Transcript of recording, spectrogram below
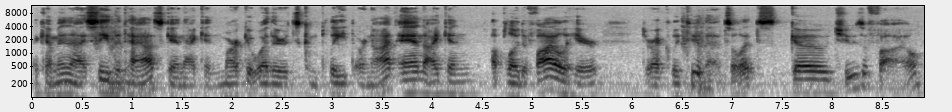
I come in and I see the task and I can mark it whether it's complete or not, and I can upload a file here directly to that. So let's go choose a file.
